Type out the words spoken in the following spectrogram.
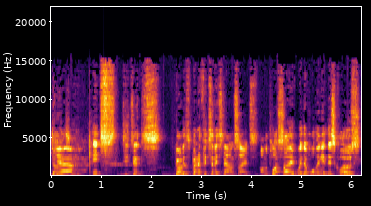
dancing. Yeah, it's it's got its benefits and its downsides. On the plus side, with it holding it this close,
